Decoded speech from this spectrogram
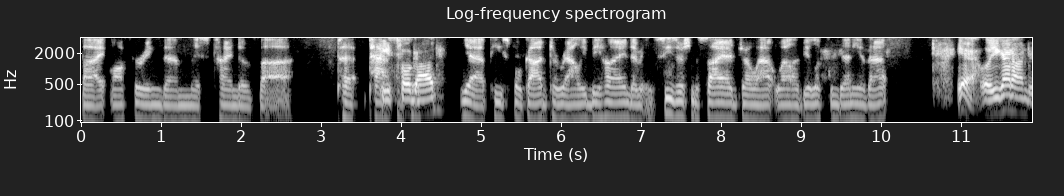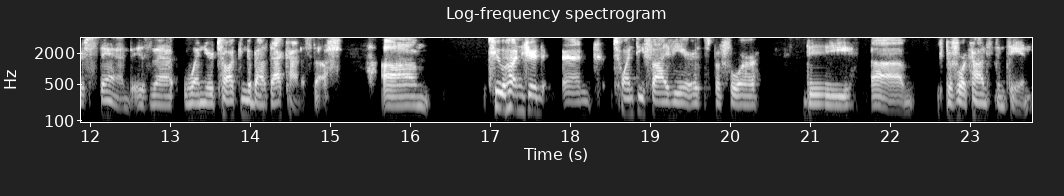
by offering them this kind of uh, Peaceful God. yeah, peaceful God to rally behind. I mean, Caesar's Messiah, Joe Atwill. Have you looked into any of that? Yeah, well, you got to understand is that when you're talking about that kind of stuff, um, 225 years before the um, before Constantine,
